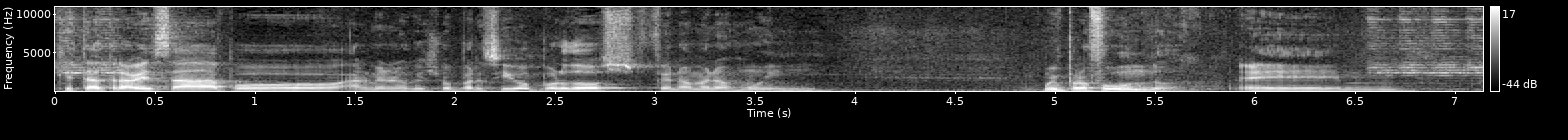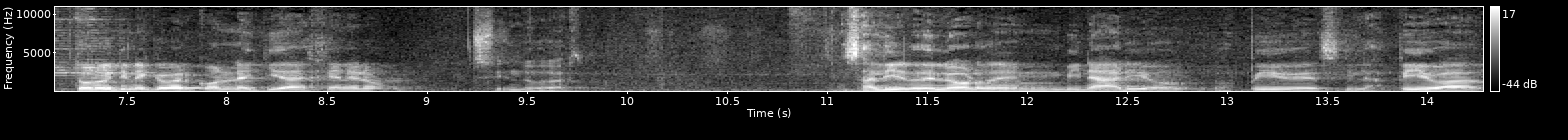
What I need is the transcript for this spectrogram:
que está atravesada por, al menos lo que yo percibo, por dos fenómenos muy, muy profundos. Eh, todo lo que tiene que ver con la equidad de género. Sin dudas. Salir del orden binario, los pibes y las pibas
